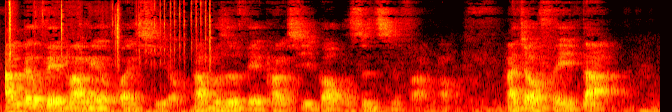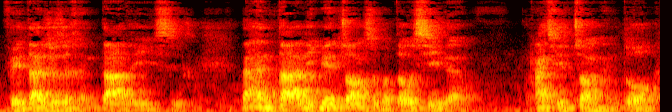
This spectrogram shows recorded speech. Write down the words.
它跟肥胖没有关系哦，它不是肥胖细胞，不是脂肪哦，它叫肥大。肥大就是很大的意思。那很大里面装什么东西呢？它其实装很多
